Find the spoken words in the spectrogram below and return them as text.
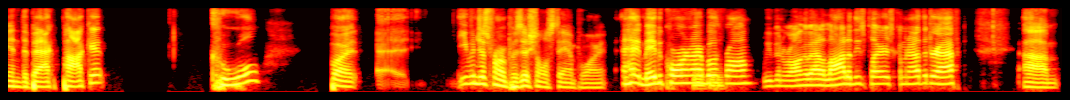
in the back pocket, cool. But uh, even just from a positional standpoint, hey, maybe Cora and I are both wrong. We've been wrong about a lot of these players coming out of the draft. Um,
